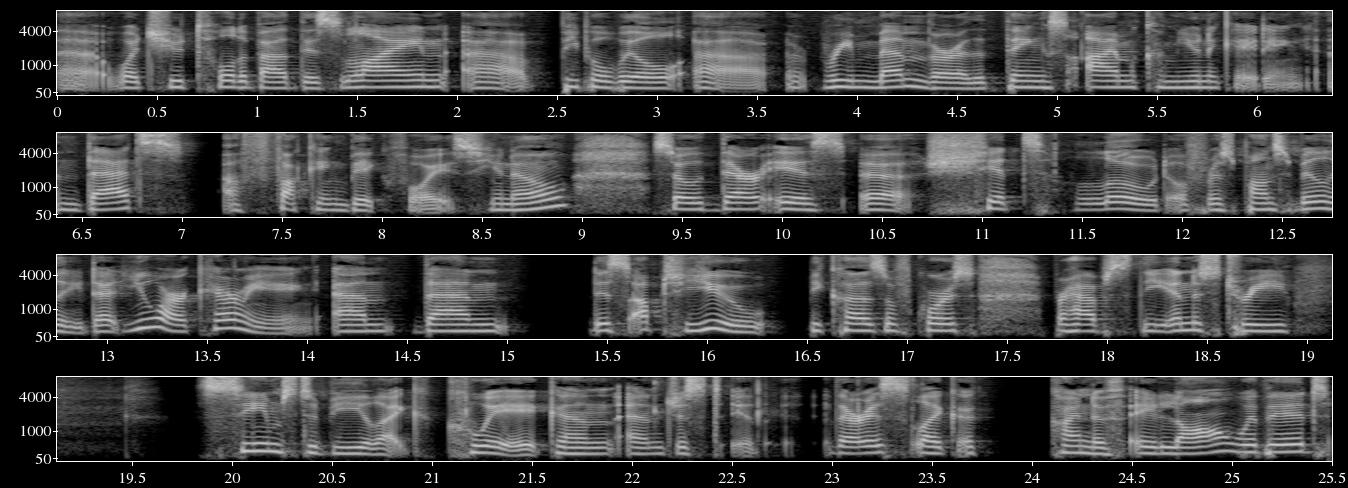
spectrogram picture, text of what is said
uh, what you told about this line uh, people will uh, remember the things i'm communicating and that's a fucking big voice, you know? So there is a shit load of responsibility that you are carrying. And then it's up to you because, of course, perhaps the industry seems to be like quick and, and just it, there is like a kind of elan with it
